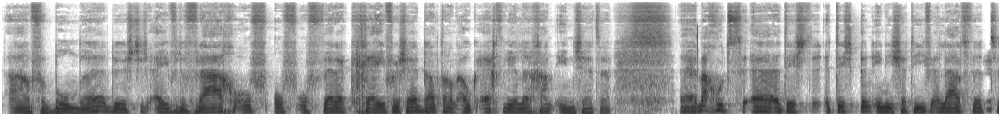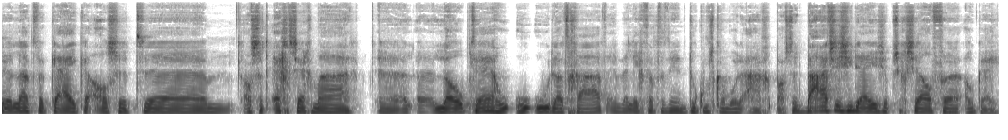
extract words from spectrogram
aan verbonden. Dus, dus even de vraag of, of, of werkgevers hè, dat dan ook echt willen gaan inzetten. Uh, maar goed, uh, het, is, het is een initiatief en laten we, het, laten we kijken als het, als het echt zeg maar loopt, hè, hoe, hoe, hoe, dat gaat. En wellicht dat het in de toekomst kan worden aangepast. Het basisidee is op zichzelf oké.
